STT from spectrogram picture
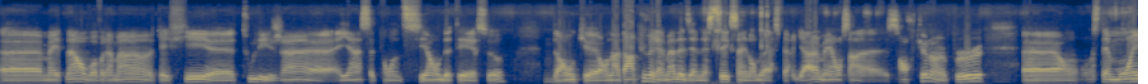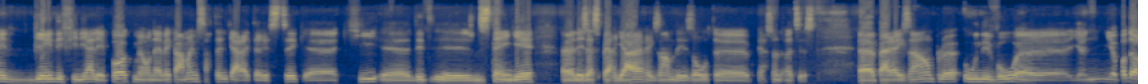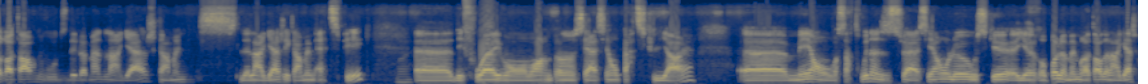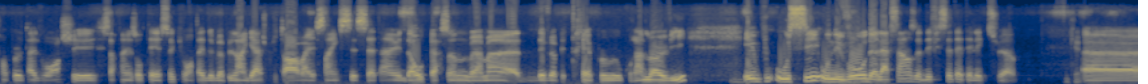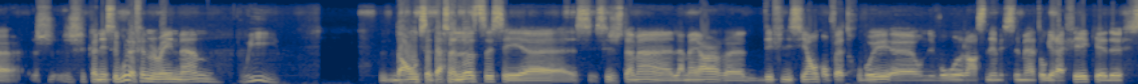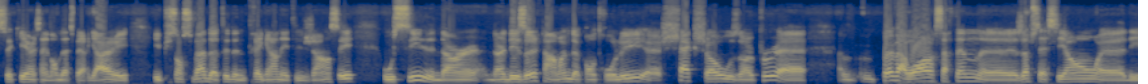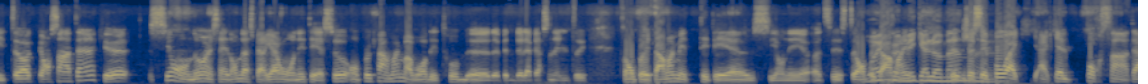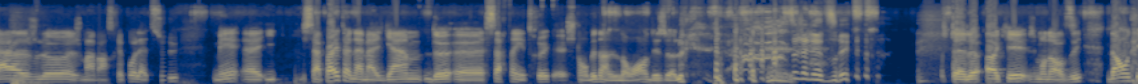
Euh, maintenant, on va vraiment qualifier euh, tous les gens euh, ayant cette condition de TSA. Mhm. Donc, on n'entend plus vraiment de diagnostic syndrome de Asperger, mais on, si on recule un peu, euh, C'était moins bien défini à l'époque, mais on avait quand même certaines caractéristiques euh, qui euh, euh, distinguaient les Asperger, exemple, des autres personnes autistes. par exemple, au niveau, il n'y a, pas de retard au niveau du développement du langage. Quand même, le langage est quand même atypique. des fois, ils vont avoir une prononciation particulière. Euh, mais on va se retrouver dans une situation là, où il n'y aura pas le même retard de langage qu'on peut peut-être voir chez certains autres TSA qui vont peut-être développer le langage plus tard, à 5, 6, 7 ans, et d'autres personnes vraiment euh, développer très peu au courant de leur vie. Mm-hmm. Et aussi au niveau de l'absence de déficit intellectuel. Euh, connaissez-vous le film Rain Man? Oui. Donc, cette personne-là, tu sais, euh, c'est justement la meilleure euh, définition qu'on pouvait trouver euh, au niveau genre cinématographique de ce qu'est un syndrome d'Asperger. Et, et puis, ils sont souvent dotés d'une très grande intelligence et aussi d'un désir quand même de contrôler chaque chose, un peu peuvent avoir certaines obsessions, des tocs. Puis on s'entend que si on a un syndrome d'Asperger ou on est TSA, on peut quand même avoir des troubles euh, de, la personnalité. on peut quand même être TPL si on est autiste. On peut quand même. Je ne sais pas à, quel pourcentage, là, je m'avancerai pas là-dessus, mais euh, ça peut être un amalgame de euh, certains trucs. Je suis tombé dans le noir, désolé. ça, j'allais dire. J'étais là, OK, j'ai mon ordi. Donc,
